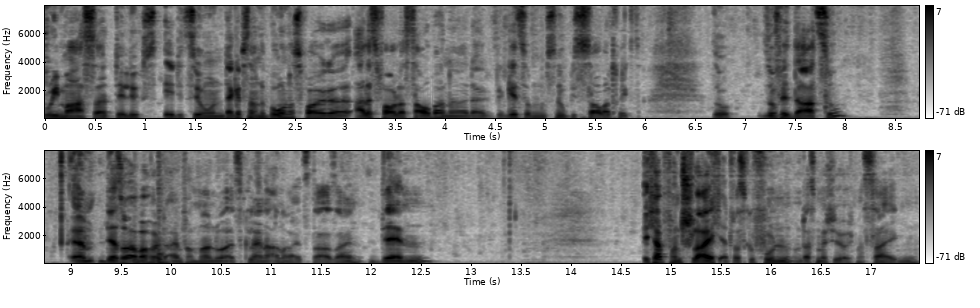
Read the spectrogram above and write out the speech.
Remastered Deluxe Edition. Da gibt es noch eine Bonusfolge, alles fauler Zauber, ne? Da, da geht es um Snoopys Zaubertricks. So, so viel dazu. Ähm, der soll aber heute einfach mal nur als kleiner Anreiz da sein, denn ich habe von Schleich etwas gefunden und das möchte ich euch mal zeigen.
